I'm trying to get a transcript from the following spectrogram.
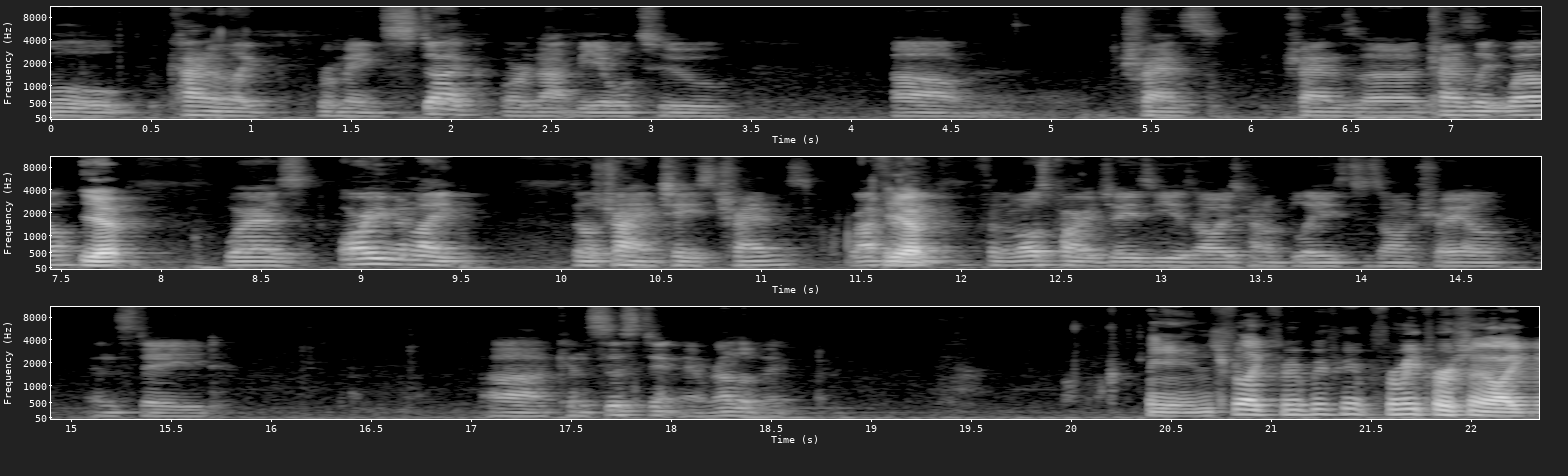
will kind of like remain stuck or not be able to um, trans trans uh, translate well. yep, Whereas, or even like they'll try and chase trends. Where I feel Yep. like for the most part, Jay Z has always kind of blazed his own trail and stayed uh, consistent and relevant. and for like for, for, for me personally, like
